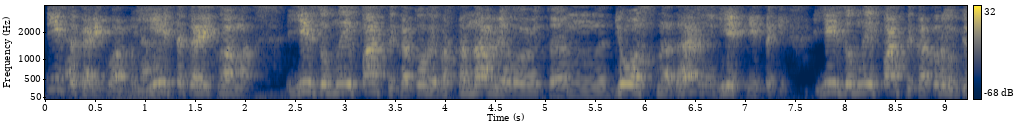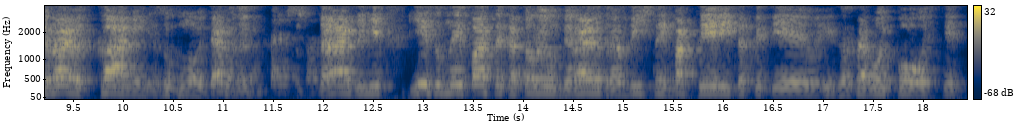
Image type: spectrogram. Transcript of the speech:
Есть Да. такая реклама, Да. есть такая реклама. Есть зубные пасты, которые восстанавливают эм, десна, да? Есть. Есть, есть такие. Есть зубные пасты, которые убирают камень зубной, также. Очень хорошо. Также есть, есть зубные пасты, которые убирают различные бактерии, так сказать, э, из ротовой полости.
